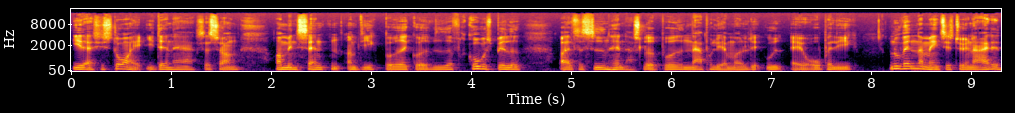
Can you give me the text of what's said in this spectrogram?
i deres historie i den her sæson. Og men sanden, om de ikke både er gået videre fra gruppespillet, og altså sidenhen har slået både Napoli og Molde ud af Europa League. Nu venter Manchester United,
